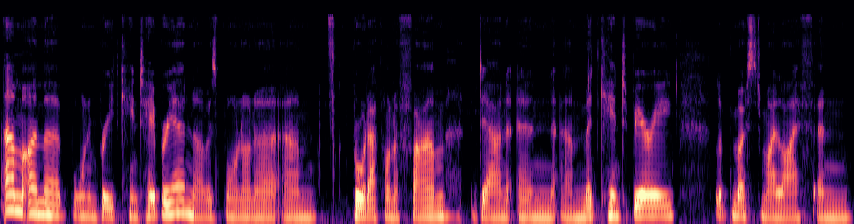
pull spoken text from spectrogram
Um, I'm a born and bred Cantabrian. I was born on a, um, brought up on a farm down in um, mid Canterbury. Lived most of my life in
